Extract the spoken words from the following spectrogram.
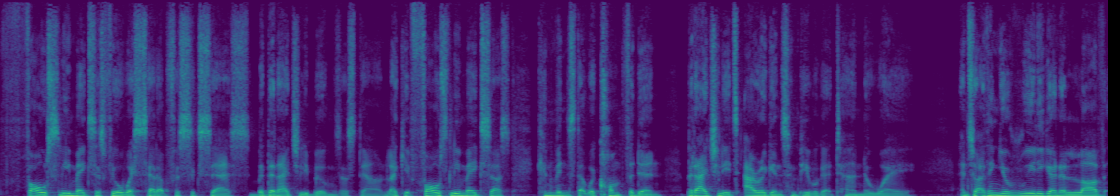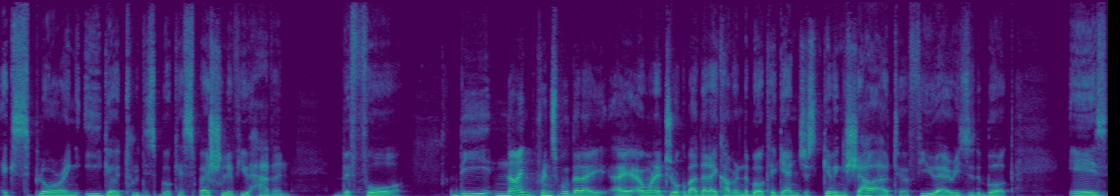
falsely makes us feel we're set up for success, but then actually brings us down. Like it falsely makes us convinced that we're confident, but actually it's arrogance and people get turned away. And so I think you're really going to love exploring ego through this book, especially if you haven't before the ninth principle that I, I, I want to talk about that I cover in the book, again, just giving a shout out to a few areas of the book, is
